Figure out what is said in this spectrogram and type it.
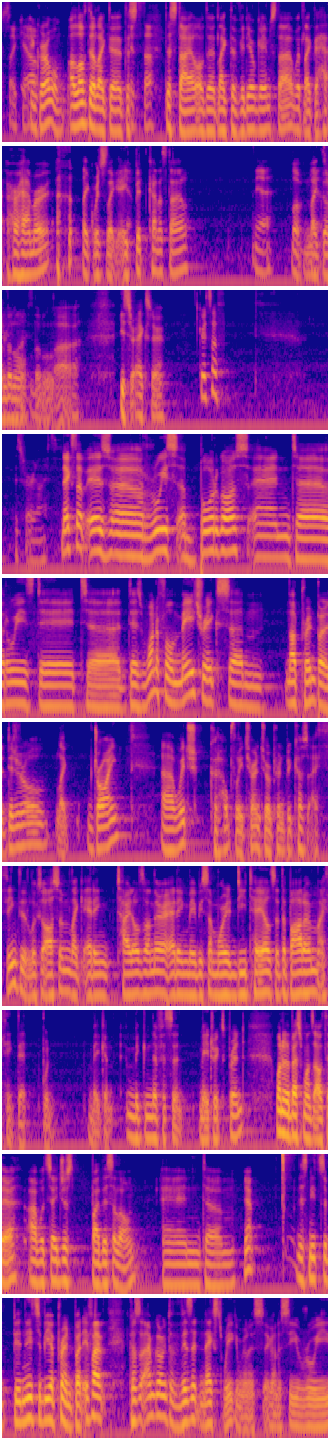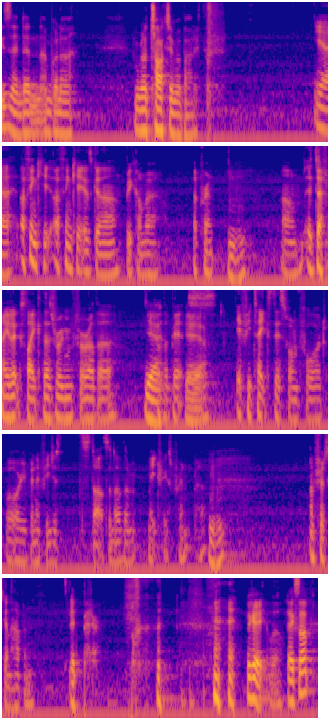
soak it up. Incredible. I love the like the the, the style of the like the video game style with like the ha- her hammer, like which is like eight bit kind of style. Yeah, Love like it's the little nice. little uh, Easter eggs there. Great stuff. it's very nice. Next up is uh, Ruiz Burgos, and uh, Ruiz did uh, this wonderful Matrix, um, not print but a digital like drawing, uh, which could hopefully turn to a print because I think it looks awesome. Like adding titles on there, adding maybe some more details at the bottom. I think that would make a magnificent Matrix print, one of the best ones out there. I would say just by this alone, and um, yeah this needs to be needs to be a print. But if I, because I'm going to visit next week, I'm gonna I'm gonna see Ruiz, and then I'm gonna I'm gonna talk to him about it. Yeah, I think it, I think it is gonna become a, a print. hmm Um, it definitely looks like there's room for other Yeah, other bits. yeah, yeah. If he takes this one forward, or even if he just starts another Matrix print, but hmm I'm sure it's gonna happen. it better. okay, It next up,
